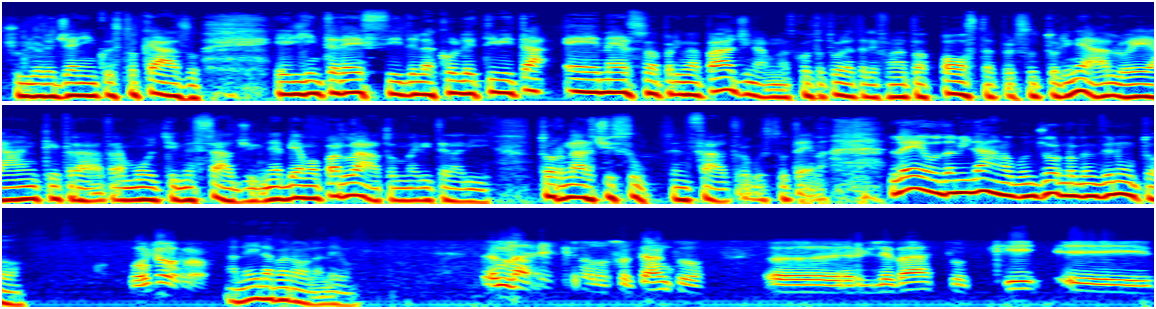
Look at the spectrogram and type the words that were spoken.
Giulio Regeni in questo caso, e gli interessi della collettività è emerso a prima pagina, un ascoltatore ha telefonato apposta per sottolinearlo e anche tra, tra molti messaggi, ne abbiamo parlato, meriterà di tornarci su, senz'altro questo tema. Leo da Milano, buongiorno, benvenuto. Buongiorno. A lei la parola, Leo. Eh, ma ho soltanto eh, rilevato che eh,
